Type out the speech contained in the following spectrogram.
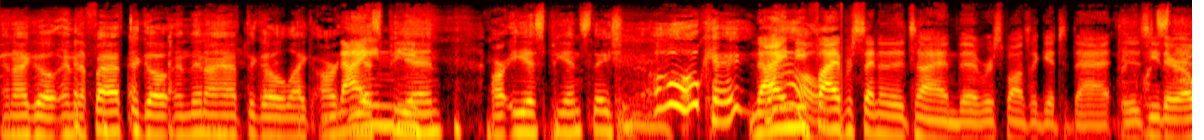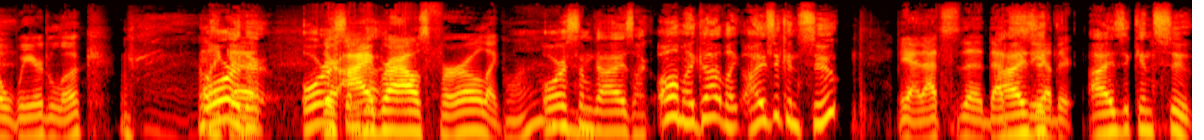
And I go, and if I have to go, and then I have to go like our E 90 ESPN, our ESPN station. Oh, okay. Wow. Ninety-five percent of the time, the response I get to that is either a weird look, like or a- their or their some guy- eyebrows furrow, like what? or some guys like, oh my god, like Isaac and Suk. Yeah, that's the that's Isaac, the other. Isaac and Suk.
